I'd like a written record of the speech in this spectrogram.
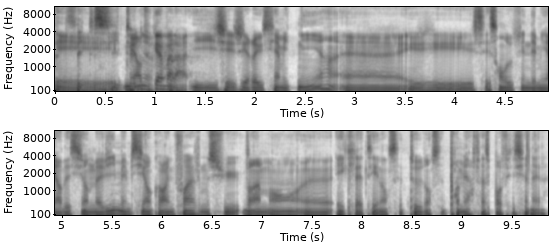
Et- mais en tout cas, quoi. voilà, il- j'ai réussi à m'y tenir euh, et c'est sans doute une des meilleures décisions de ma vie, même si encore une fois, je me suis vraiment euh, éclaté dans cette, dans cette première phase professionnelle.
